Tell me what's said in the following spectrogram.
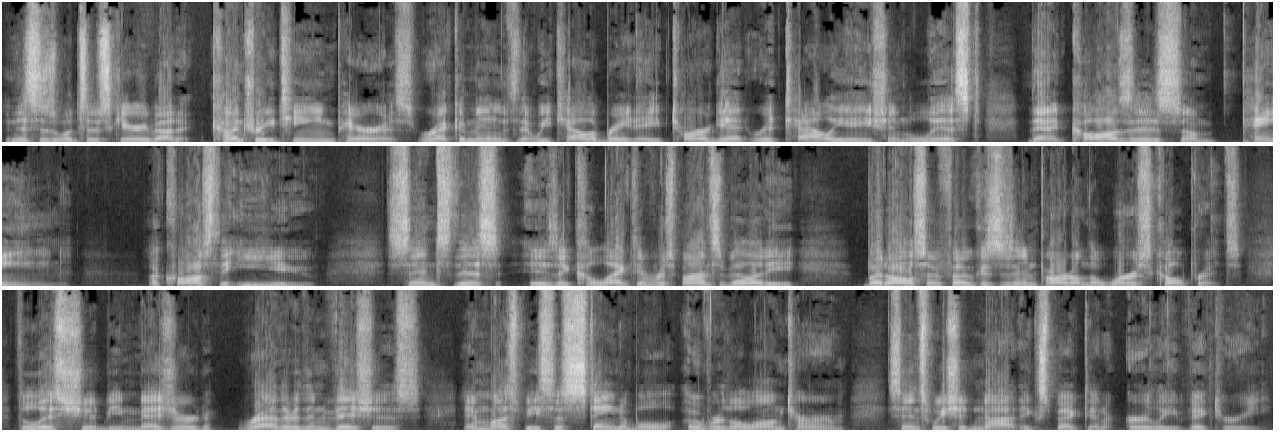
And this is what's so scary about it. Country Team Paris recommends that we calibrate a target retaliation list that causes some pain across the EU. Since this is a collective responsibility, but also focuses in part on the worst culprits. The list should be measured rather than vicious and must be sustainable over the long term, since we should not expect an early victory.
